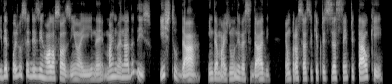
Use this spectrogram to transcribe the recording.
e depois você desenrola sozinho aí, né? Mas não é nada disso. Estudar, ainda mais na universidade, é um processo que precisa sempre estar o quê?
